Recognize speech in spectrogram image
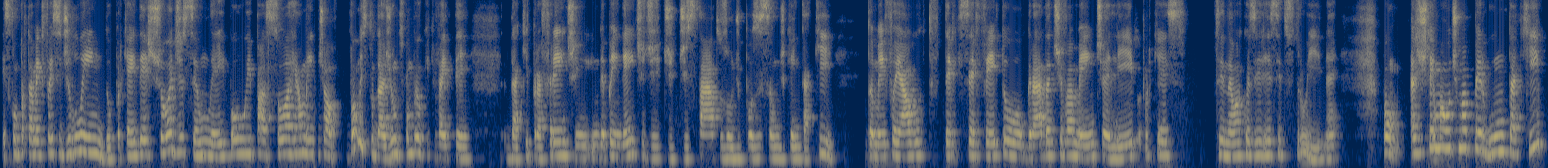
esse comportamento foi se diluindo, porque aí deixou de ser um label e passou a realmente, ó, vamos estudar juntos, vamos ver o que, que vai ter daqui para frente, independente de, de, de, status ou de posição de quem está aqui. Também foi algo que teve que ser feito gradativamente ali, porque senão a coisa iria se destruir, né? Bom, a gente tem uma última pergunta aqui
